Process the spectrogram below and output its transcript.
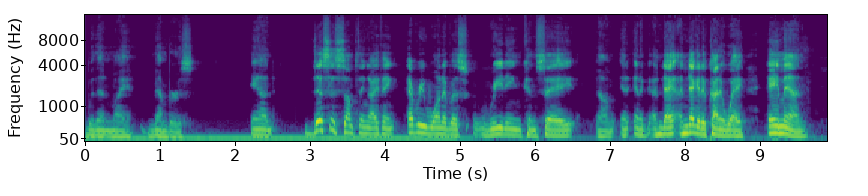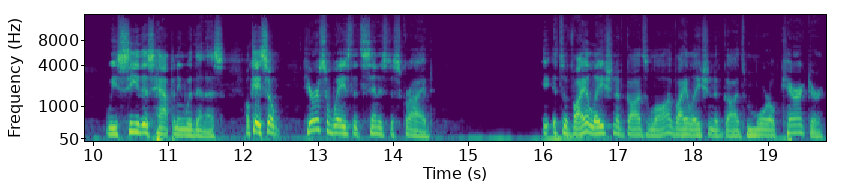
within my members. And this is something I think every one of us reading can say um, in, in a, a, ne- a negative kind of way, Amen. We see this happening within us. Okay, so here are some ways that sin is described it's a violation of God's law, a violation of God's moral character.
